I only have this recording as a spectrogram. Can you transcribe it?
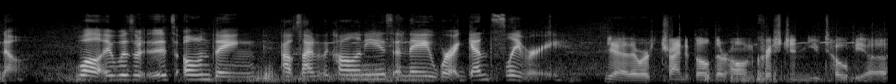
No. Well, it was its own thing outside of the colonies and they were against slavery. Yeah, they were trying to build their own Christian utopia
